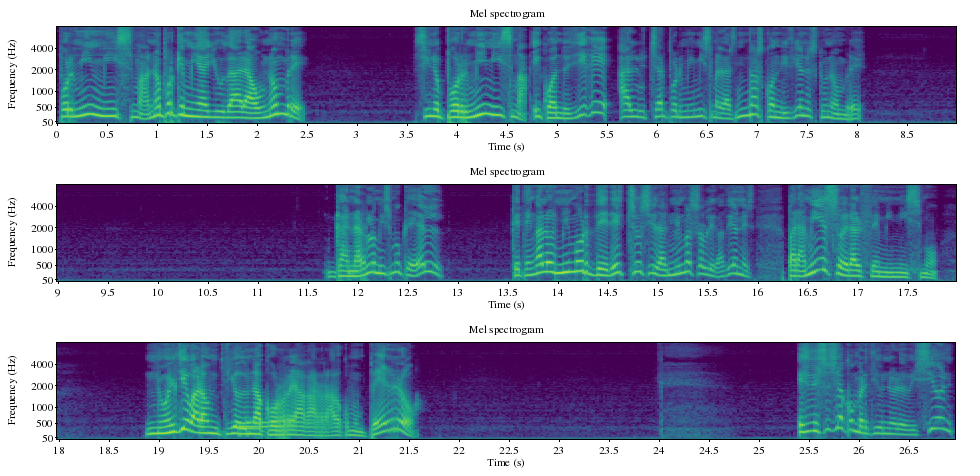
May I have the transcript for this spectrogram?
por mí misma, no porque me ayudara a un hombre. sino por mí misma. Y cuando llegue a luchar por mí misma en las mismas condiciones que un hombre, ganar lo mismo que él, que tenga los mismos derechos y las mismas obligaciones. Para mí eso era el feminismo. No el llevar a un tío de una correa agarrado como un perro. Eso se ha convertido en Eurovisión.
